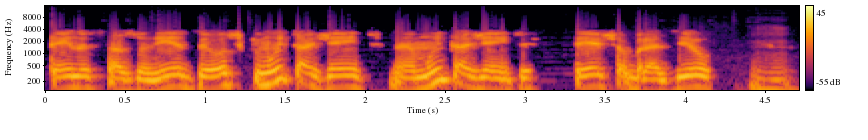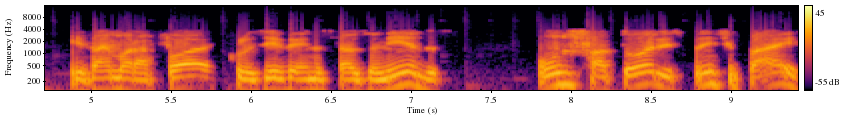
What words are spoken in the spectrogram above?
tem nos Estados Unidos. Eu ouço que muita gente, né, muita gente deixa o Brasil uhum. e vai morar fora, inclusive aí nos Estados Unidos. Um dos fatores principais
